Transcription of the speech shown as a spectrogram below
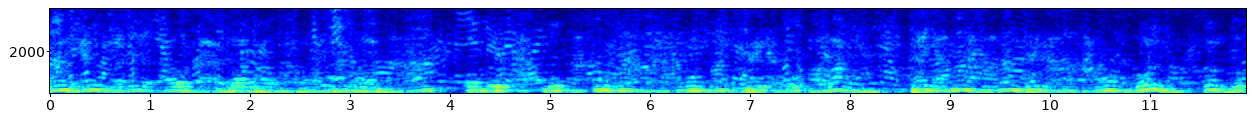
ลังยังดีเด้อเขาตาทัวเท่าหาหอยทั้งทัวสาอมอุอักมุกอักมุมามหามุนมั่งชัยตุภวังชัยมั่งคาลังชัยมหามงคลก้มสุข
